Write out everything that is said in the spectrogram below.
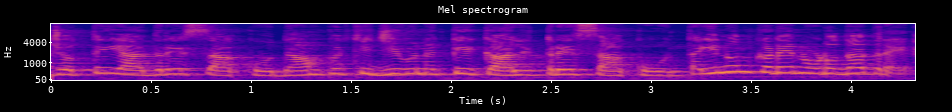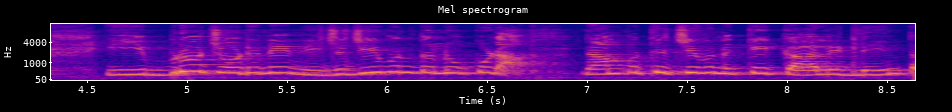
ಜೊತೆಯಾದರೆ ಸಾಕು, ದಾಂಪತ್ಯ ಜೀವನಕ್ಕೆ ಕಾಲಿಟ್ಟರೆ ಸಾಕು ಅಂತ. ಇನ್ನೊಂದು ಕಡೆ ನೋಡೋದಾದರೆ, ಈ ಇಬ್ಬರು ಜೋಡಿನೇ ನಿಜ ಜೀವನದಲ್ಲೂ ಕೂಡ ದಾಂಪತ್ಯ ಜೀವನಕ್ಕೆ ಕಾಲಿಡಲಿ ಅಂತ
